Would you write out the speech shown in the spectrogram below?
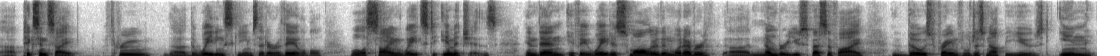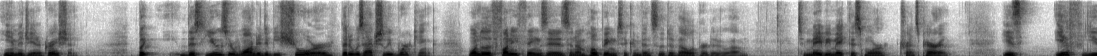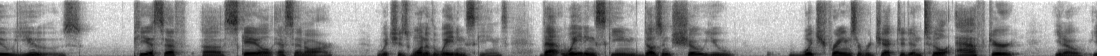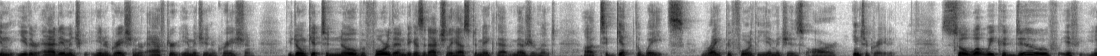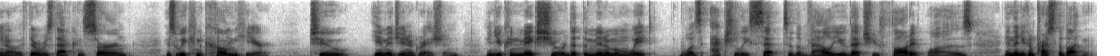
uh, PixInsight, through uh, the weighting schemes that are available, will assign weights to images. And then if a weight is smaller than whatever uh, number you specify, those frames will just not be used in image integration. But this user wanted to be sure that it was actually working. One of the funny things is, and I'm hoping to convince the developer to, um, to maybe make this more transparent, is if you use PSF uh, scale SNR, which is one of the weighting schemes, that weighting scheme doesn't show you which frames are rejected until after you know, in either add image integration or after image integration. You don't get to know before then because it actually has to make that measurement uh, to get the weights right before the images are integrated. So what we could do if, you know, if there was that concern is we can come here to image integration and you can make sure that the minimum weight was actually set to the value that you thought it was and then you can press the button.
